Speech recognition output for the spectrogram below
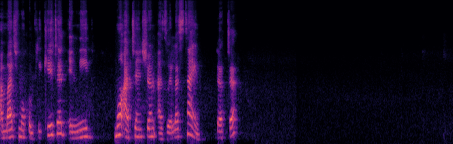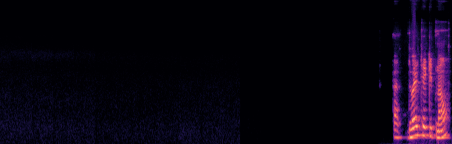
are much more complicated and need more attention as well as time? Doctor? Uh, do I take it now?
